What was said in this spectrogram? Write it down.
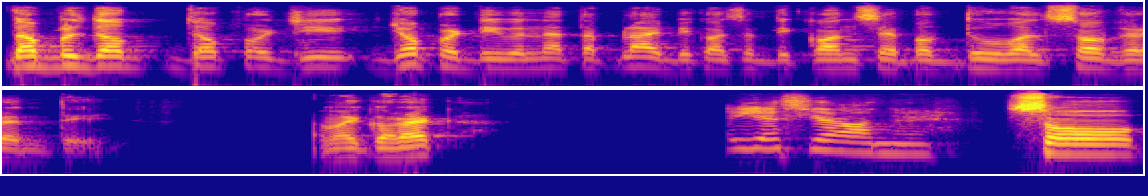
Double dou- jeopardy, jeopardy will not apply because of the concept of dual sovereignty. Am I correct? yes, Your Honor. So,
